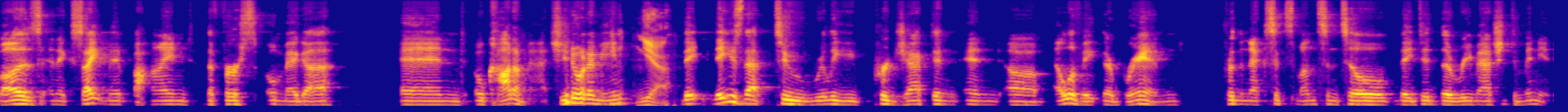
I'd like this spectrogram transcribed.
buzz and excitement behind the first Omega and Okada match. You know what I mean? Yeah. They they use that to really project and and um, elevate their brand for the next six months until they did the rematch at Dominion.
